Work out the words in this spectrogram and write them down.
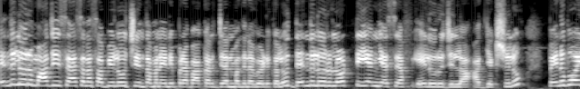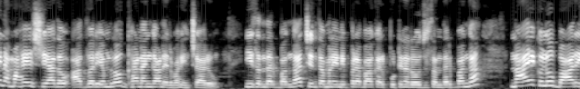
దెందులూరు మాజీ శాసనసభ్యులు చింతమనేని ప్రభాకర్ జన్మదిన వేడుకలు దెందులూరులో టీఎన్ఎస్ఎఫ్ ఏలూరు జిల్లా అధ్యక్షులు పెనుబోయిన మహేష్ యాదవ్ ఆధ్వర్యంలో ఘనంగా నిర్వహించారు. ఈ సందర్భంగా చింతమనేని ప్రభాకర్ పుట్టినరోజు సందర్భంగా నాయకులు భారీ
